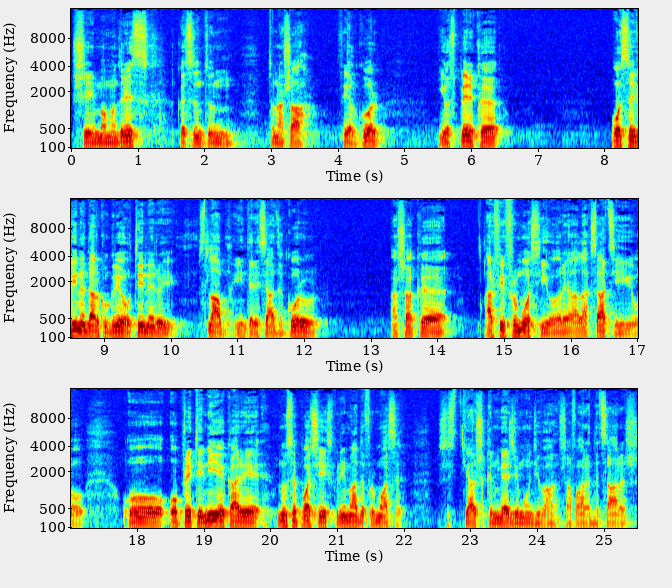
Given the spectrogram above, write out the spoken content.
și mă mândresc că sunt un, un așa fel cor. Eu sper că o să vină, dar cu greu, tinerii slab interesează corul, așa că ar fi frumos, e o relaxație, o, o, o prietenie care nu se poate exprima de frumoasă. Și chiar și când mergem undeva și afară de țară și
